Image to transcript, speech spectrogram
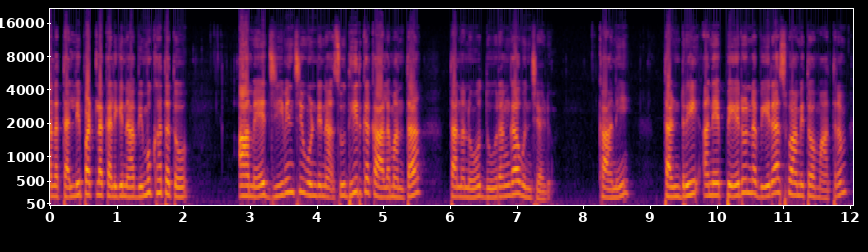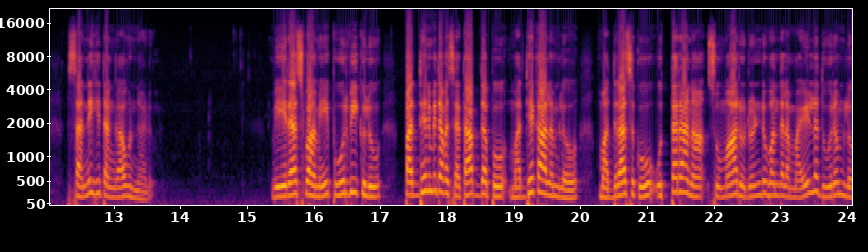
తన తల్లి పట్ల కలిగిన విముఖతతో ఆమె జీవించి ఉండిన సుదీర్ఘ కాలమంతా తనను దూరంగా ఉంచాడు. కానీ తండ్రి అనే పేరున్న వీరాస్వామితో మాత్రం సన్నిహితంగా ఉన్నాడు. వీరాస్వామి పూర్వీకులు పద్దెనిమిదవ శతాబ్దపు మధ్యకాలంలో మద్రాసుకు ఉత్తరాన సుమారు రెండు వందల మైళ్ళ దూరంలో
